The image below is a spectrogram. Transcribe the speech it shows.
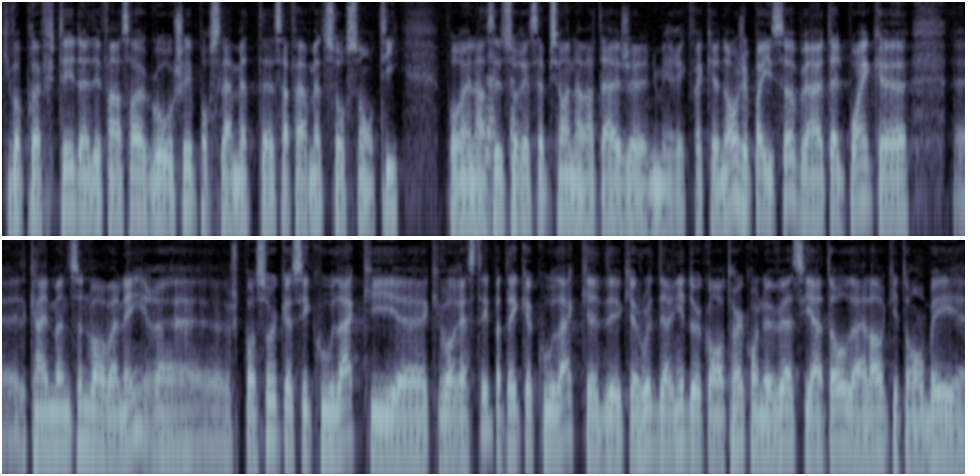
qui va profiter d'un défenseur gaucher pour se la mettre, faire mettre sur son tee pour un lancer sur réception en avantage euh, numérique. Fait que non, j'ai pas eu ça, à un tel point que euh, quand Edmondson va revenir, euh, je suis pas sûr que c'est Kulak qui, qui va rester. Peut-être que Kulak, qui a, joué le dernier 2 contre 1 qu'on a vu à Seattle alors qu'il est tombé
